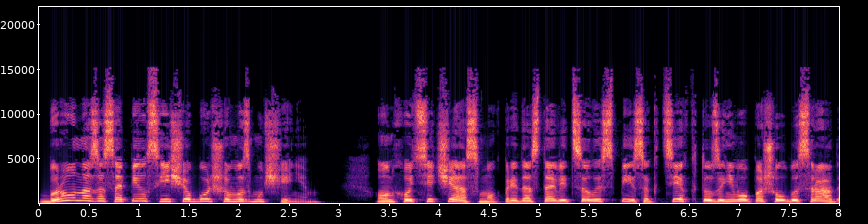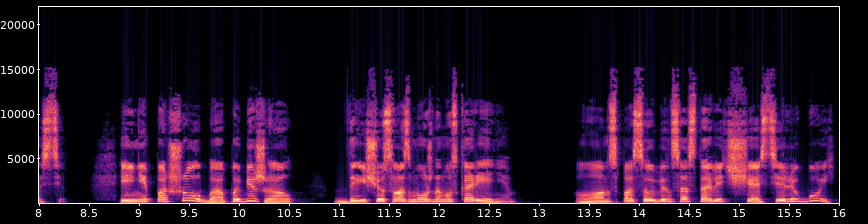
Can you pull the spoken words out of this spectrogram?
Бруно засопил с еще большим возмущением. Он хоть сейчас мог предоставить целый список тех, кто за него пошел бы с радостью. И не пошел бы, а побежал, да еще с возможным ускорением. Он способен составить счастье любой.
